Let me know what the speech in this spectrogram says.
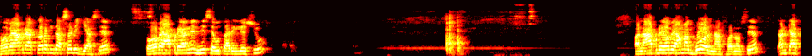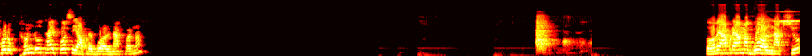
તો હવે આપણે આ કરમદા સડી ગયા છે. તો હવે આપણે આને નીચે ઉતારી લેશું. અને આપણે હવે આમાં ગોળ નાખવાનો છે. કારણ કે આ થોડુંક ઠંડુ થાય પછી આપણે ગોળ નાખવાનો. તો હવે આપણે આમાં ગોળ નાખશું.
